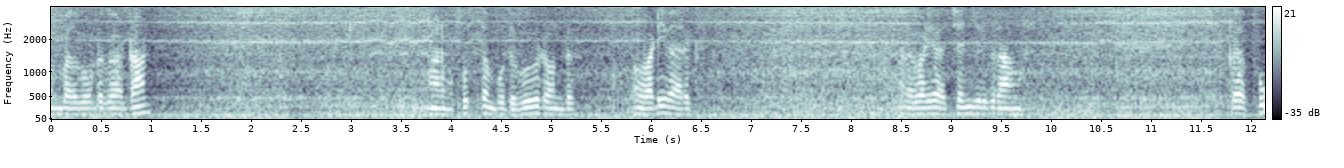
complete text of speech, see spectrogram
ஐம்பது போட்டு காட்டுறான் புத்தம் புது வீடு உண்டு. வடிவாக இருக்கு. அந்த வடிவாக செஞ்சுருக்குறாங்க. இப்போ பூ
